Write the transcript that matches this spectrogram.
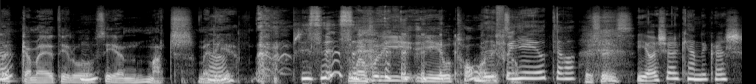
sträcka mig till att mm. se en match med ja. det. Precis. Så man får ge, ge och ta. Vi liksom. får ge och ta. Precis. Jag kör Candy Crush,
